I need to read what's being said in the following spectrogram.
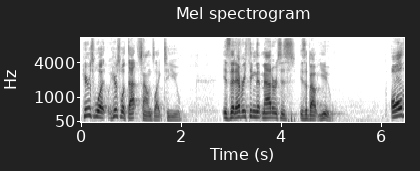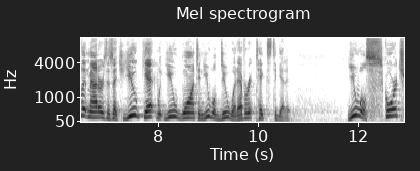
here's, what, here's what that sounds like to you is that everything that matters is, is about you. All that matters is that you get what you want and you will do whatever it takes to get it. You will scorch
